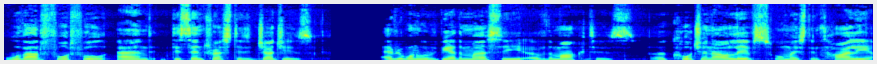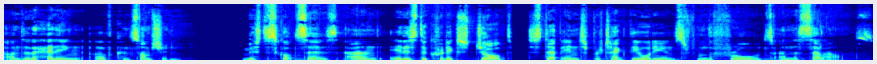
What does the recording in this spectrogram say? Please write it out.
without thoughtful and disinterested judges, everyone would be at the mercy of the marketers. Uh, culture now lives almost entirely under the heading of consumption, Mr. Scott says, and it is the critic's job to step in to protect the audience from the frauds and the sellouts.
